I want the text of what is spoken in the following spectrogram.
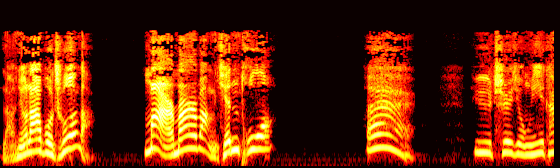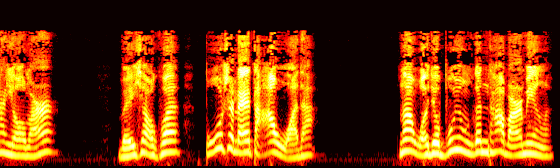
老牛拉破车了，慢慢往前拖。哎，尉迟迥一看有门韦孝宽不是来打我的，那我就不用跟他玩命了，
